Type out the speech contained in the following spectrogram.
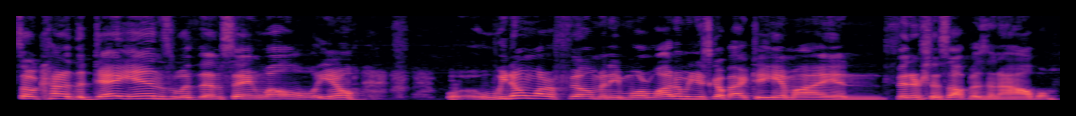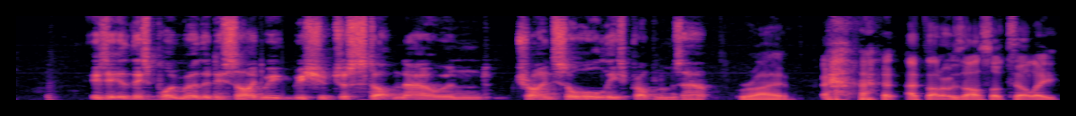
So kind of the day ends with them saying, "Well, you know, we don't want to film anymore. Why don't we just go back to EMI and finish this up as an album?" Is it at this point where they decide we, we should just stop now and try and sort all these problems out? Right. I thought it was also telling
